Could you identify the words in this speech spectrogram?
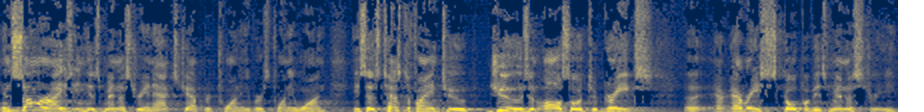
In summarizing his ministry in Acts chapter 20, verse 21, he says, testifying to Jews and also to Greeks, uh, every scope of his ministry,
